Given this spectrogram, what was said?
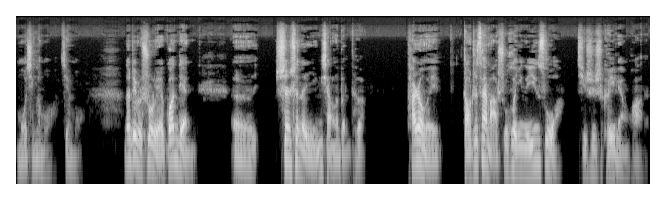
模型的模建模。那这本书里的观点，呃，深深的影响了本特。他认为，导致赛马输和赢的因素啊，其实是可以量化的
